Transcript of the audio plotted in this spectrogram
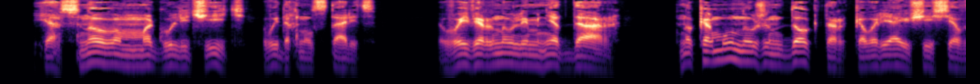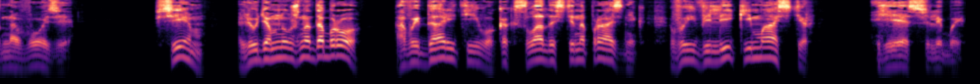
— Я снова могу лечить, — выдохнул старец. — Вы вернули мне дар. Но кому нужен доктор, ковыряющийся в навозе? — Всем, Людям нужно добро, а вы дарите его, как сладости на праздник. Вы великий мастер. Если бы.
